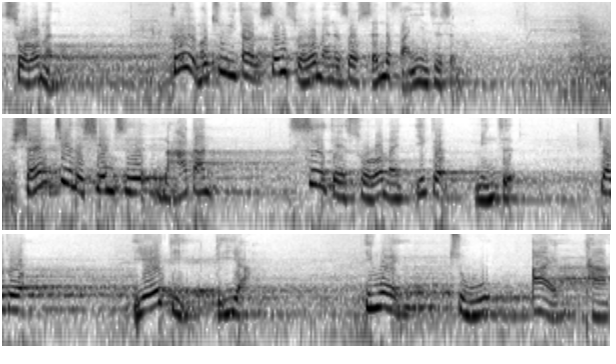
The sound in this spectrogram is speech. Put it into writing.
所罗门。各位有没有注意到生所罗门的时候，神的反应是什么？神借着先知拿单赐给所罗门一个名字，叫做耶底迪亚。因为主爱他，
